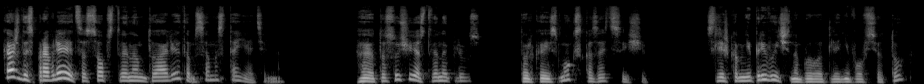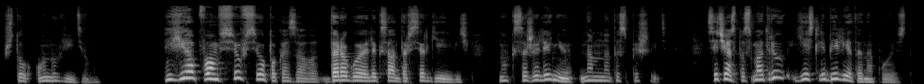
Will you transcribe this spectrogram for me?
Каждый справляется с собственным туалетом самостоятельно. Это существенный плюс, только и смог сказать сыщик. Слишком непривычно было для него все то, что он увидел. «Я б вам все-все показала, дорогой Александр Сергеевич, но, к сожалению, нам надо спешить. Сейчас посмотрю, есть ли билеты на поезд».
